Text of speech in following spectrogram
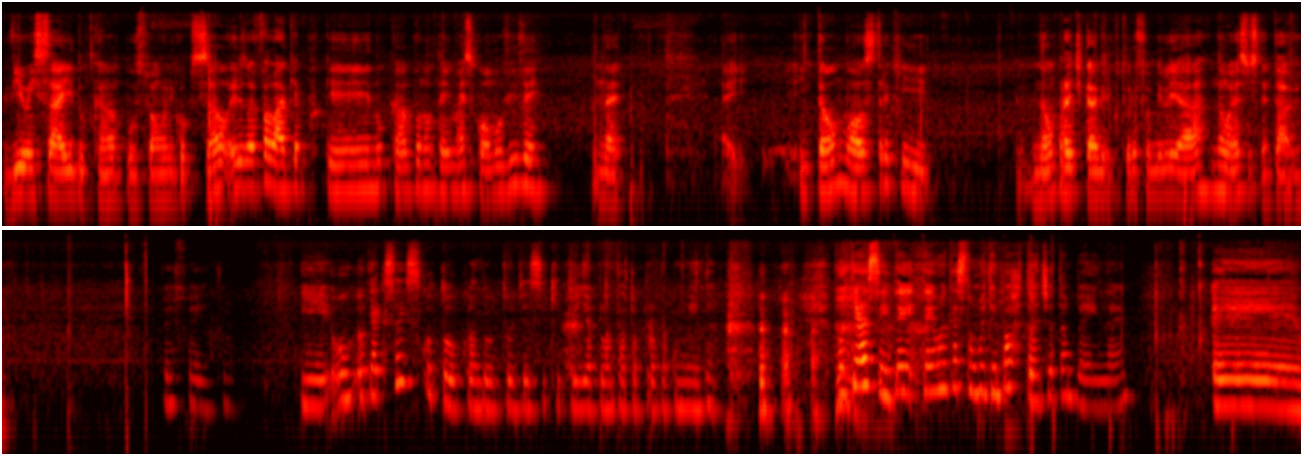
viu em sair do campo sua única opção, eles vão falar que é porque no campo não tem mais como viver, né? Então mostra que não praticar agricultura familiar não é sustentável. Perfeito. E o, o que é que você escutou quando tu disse que tu ia plantar tua própria comida? Porque assim, tem, tem uma questão muito importante também, né? É,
